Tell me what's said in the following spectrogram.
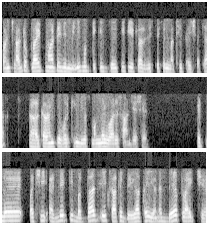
પણ ચાર્ટર ફ્લાઇટ માટે જે મિનિમમ ટિકિટ જોઈતી હતી એટલા રજીસ્ટ્રેશન નથી થઈ શક્યા. કારણ કે વર્કિંગ દિવસ મંગળવારે સાંજે છે. એટલે પછી એડલેટથી બધા જ એક સાથે ભેગા થઈ અને બે ફ્લાઇટ છે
